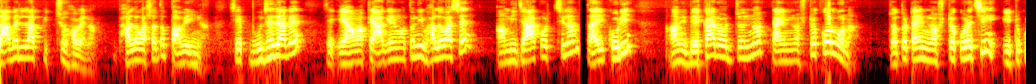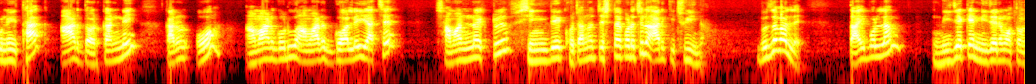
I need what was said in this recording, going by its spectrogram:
লাভের লাভ কিচ্ছু হবে না, ভালোবাসা তো পাবেই না। সে বুঝে যাবে যে এ আমাকে আগের মতনই ভালোবাসে, আমি যা করছিলাম তাই করি, আমি বেকার, ওর জন্য টাইম নষ্ট করব না। যত টাইম নষ্ট করেছি, এটুকুনি থাক, আর দরকার নেই, কারণ ও আমার গরু আমার গলেই আছে, সামান্য একটু শিং দিয়ে খোঁচানোর চেষ্টা করেছিল, আর কিছুই না। বুঝতে পারলে? তাই বললাম, নিজেকে নিজের মতন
